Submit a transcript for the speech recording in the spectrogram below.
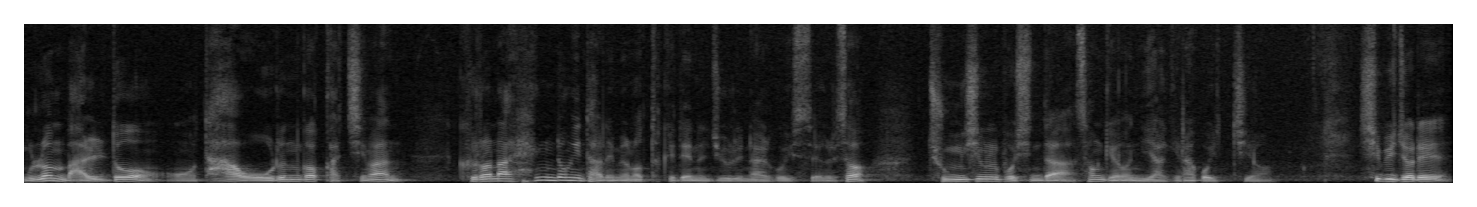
물론 말도 어, 다 옳은 것 같지만 그러나 행동이 다르면 어떻게 되는지 우리는 알고 있어요. 그래서 중심을 보신다 성경은 이야기를 하고 있지요. 12절에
